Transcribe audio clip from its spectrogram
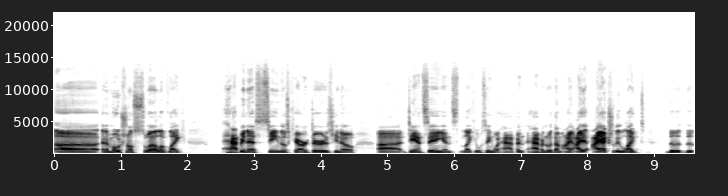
uh an emotional swell of like happiness seeing those characters you know uh dancing and like seeing what happened happened with them i i, I actually liked the the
